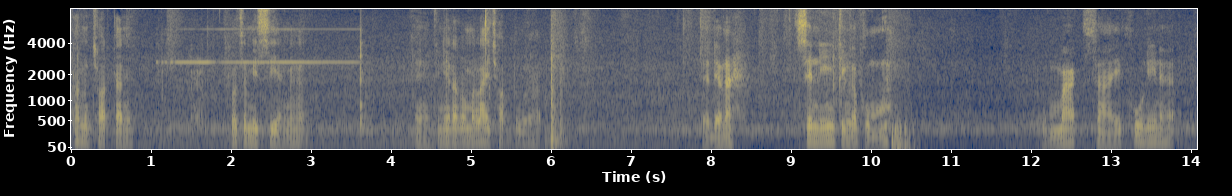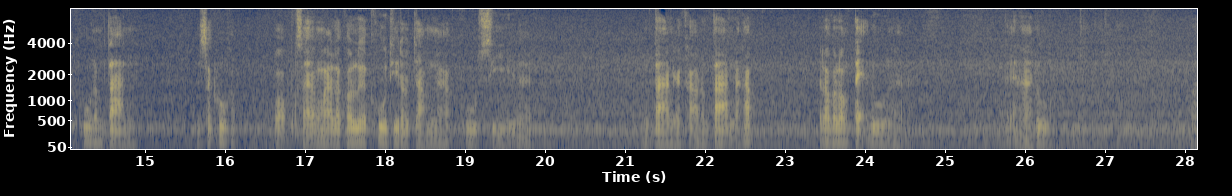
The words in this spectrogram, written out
ถ้ามันช็อตกัน ก็จะมีเสียงนะฮะเนี่ยทีนี้เราก็มาไล่ช็อตดูนะครับเดี๋ยวเดี๋ยวนะ เส้นนี้จริงแล้วผม ผมมาร์กสายคู่นี้นะฮะคู่น้ำตาลสักครู่ครับปอกสายออกมาแล้วก็เลือกคู่ที่เราจำนะครับ คู่สีนะฮะ น้ำตาลกับขาวน้ำตาลนะครับเราก็ลองแตะดูนะฮะแตะหาดูา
